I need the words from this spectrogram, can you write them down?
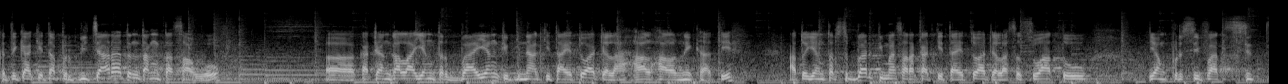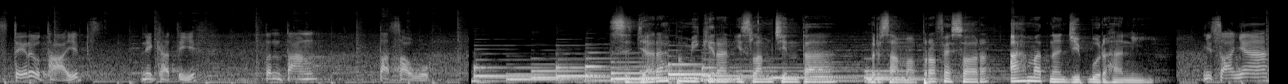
ketika kita berbicara tentang tasawuf, eh, kadangkala yang terbayang di benak kita itu adalah hal-hal negatif atau yang tersebar di masyarakat kita itu adalah sesuatu yang bersifat stereotip negatif tentang tasawuf. Sejarah Pemikiran Islam Cinta bersama Profesor Ahmad Najib Burhani. Misalnya,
